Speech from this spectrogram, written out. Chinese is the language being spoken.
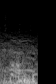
错。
